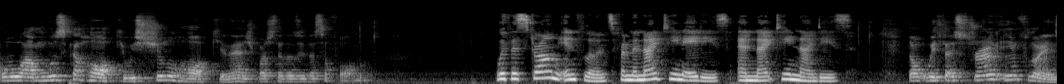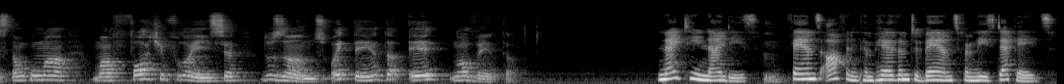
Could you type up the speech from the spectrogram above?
o, a música rock, o estilo rock, né? A gente pode traduzir dessa forma. with a strong influence from the 1980s and 1990s. Então, with a strong influence. Então, com uma, uma forte influência dos anos 80 e 90. 1990s. Fans often compare them to bands from these decades,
